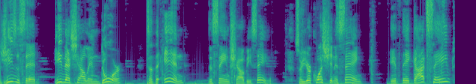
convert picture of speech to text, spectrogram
Jesus said, "He that shall endure to the end, the same shall be saved." So, your question is saying, if they got saved,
